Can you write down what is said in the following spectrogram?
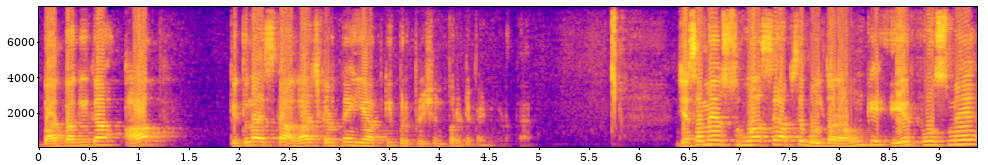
बाद बाकी का आप कितना इसका आगाज़ करते हैं, ये आपकी प्रिपरेशन पर डिपेंड करता है। जैसा मैं शुरुआत से आपसे बोलता रहा हूँ कि एयरफोर्स में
